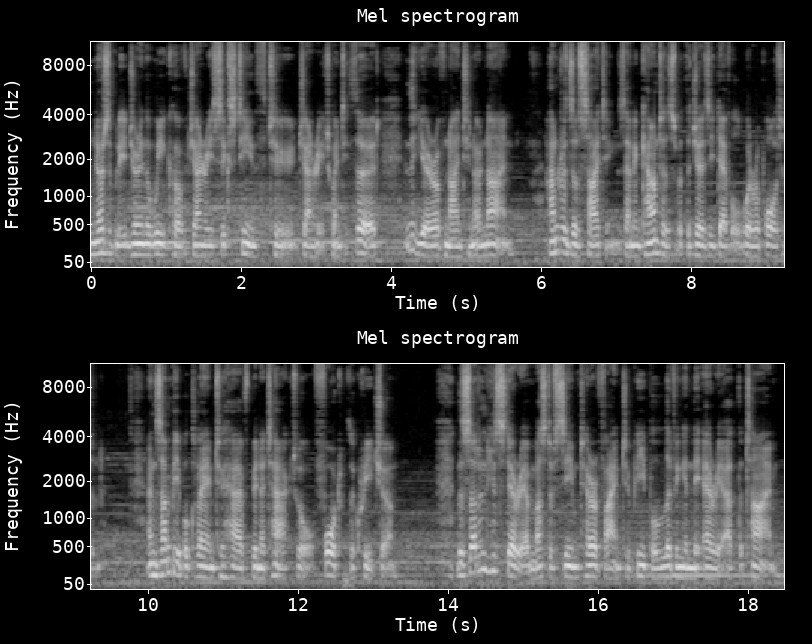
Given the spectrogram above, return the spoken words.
notably during the week of January 16th to January 23rd in the year of 1909. Hundreds of sightings and encounters with the Jersey Devil were reported, and some people claim to have been attacked or fought with the creature. The sudden hysteria must have seemed terrifying to people living in the area at the time.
